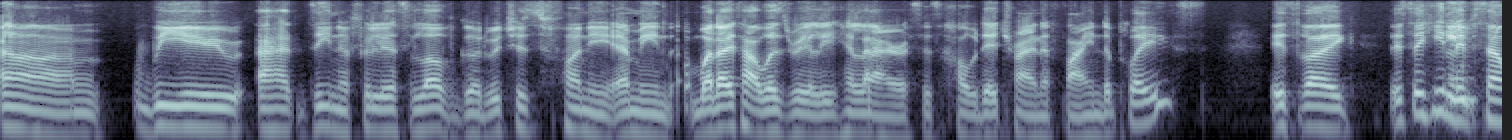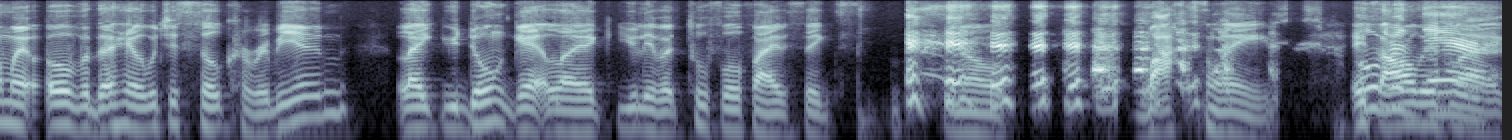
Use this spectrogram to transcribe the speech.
um we at Xenophilius Lovegood, which is funny. I mean, what I thought was really hilarious is how they're trying to find a place. It's like they say he lives somewhere over the hill, which is so Caribbean. Like you don't get like you live at two four five six, you know, box lane. It's over always there.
